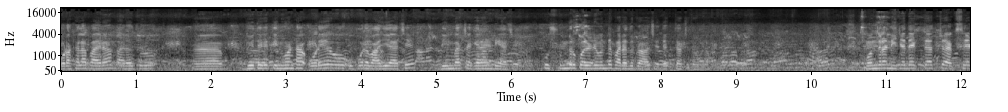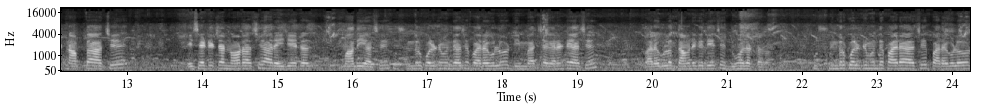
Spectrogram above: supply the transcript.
ওড়া খেলা পায়রা পায়রা আহ, দুই থেকে তিন ঘণ্টা ওড়ে ও উপরে বাজিয়ে আছে। ডিম বাচ্চা গ্যারান্টি আছে। খুব সুন্দর কোয়ালিটির মধ্যে পায়রা দুটো আছে দেখতে পাচ্ছ তোমরা। বন্ধুরা নিচে দেখতে পাচ্ছ এক সেট নাপ্তা আছে। এই সাইডে এটা নর আছে আর এই যে এটা মাদি আছে। খুব সুন্দর কোয়ালিটির মধ্যে আছে পায়রাগুলো। ডিম বাচ্চা গ্যারান্টি আছে। পায়রাগুলোর দাম রেখে দিয়েছে দু হাজার টাকা। খুব সুন্দর কোয়ালিটির মধ্যে পায়রা আছে। পায়রাগুলোর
